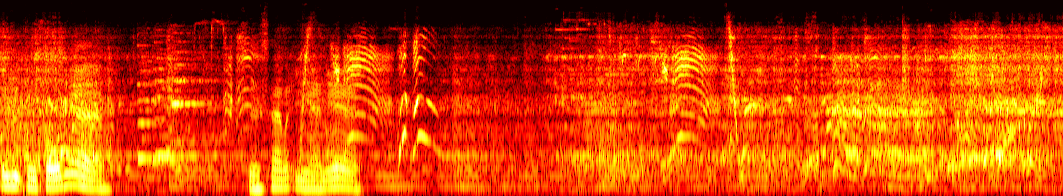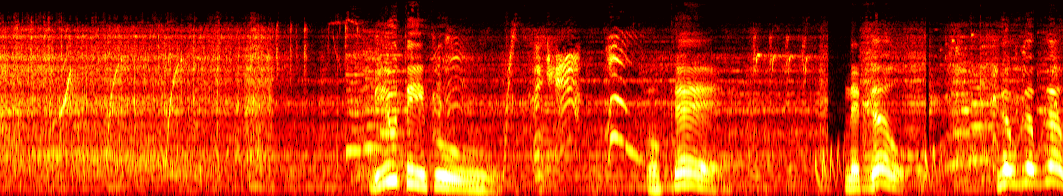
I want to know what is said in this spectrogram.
xây dựng thành phố nha. Sửa sang lại nhà nha. Beautiful. Ok. Let's go. Go, go, go.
